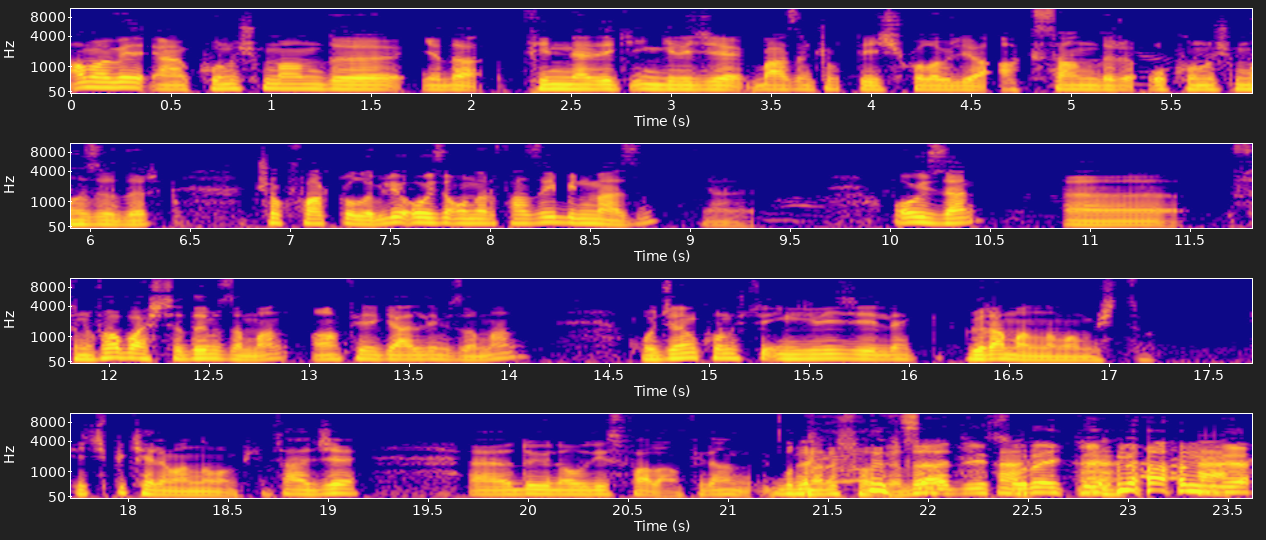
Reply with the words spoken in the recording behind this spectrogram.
Ama ve yani konuşmamdı ya da filmlerdeki İngilizce bazen çok değişik olabiliyor. Aksandır, o konuşma hızıdır. Çok farklı olabiliyor. O yüzden onları fazla iyi bilmezdim. Yani o yüzden eee, sınıfa başladığım zaman, amfiye geldiğim zaman hocanın konuştuğu İngilizce ile gram anlamamıştım. Hiçbir kelime anlamamıştım. Sadece do you know this falan filan bunları soruyordu. Sadece Ha, soru eklerini anlıyor.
